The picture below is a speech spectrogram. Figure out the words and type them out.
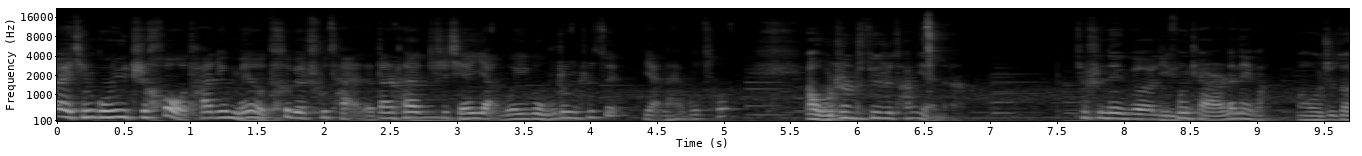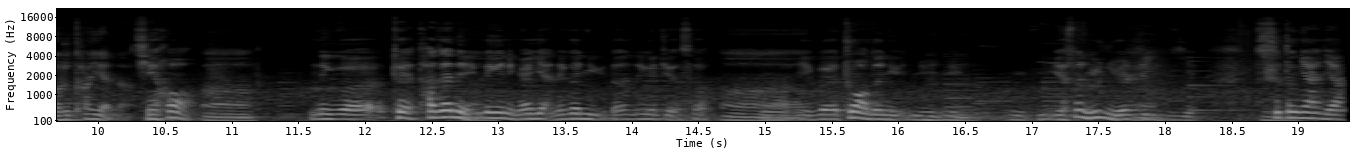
爱情公寓之后，她就没有特别出彩的，但是她之前演过一个《无证之罪》，演的还不错，啊！无证之罪是他演的，就是那个李丰田的那个哦，我知道是他演的，秦昊，嗯那个对，他在那那个里面演那个女的那个角色，嗯，嗯一个重要的女女女女也算女主角之一，是邓家佳。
